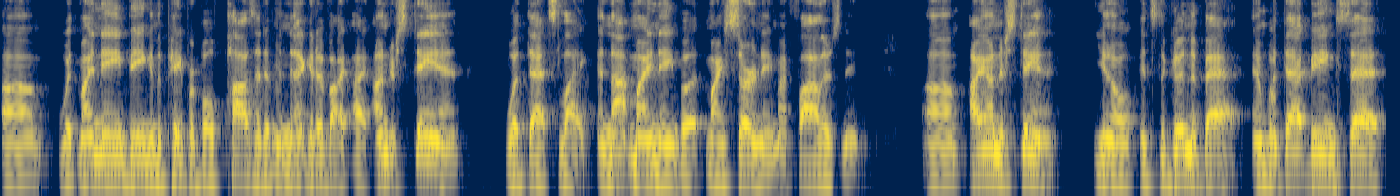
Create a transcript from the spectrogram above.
um, with my name being in the paper, both positive and negative. I, I understand what that's like, and not my name, but my surname, my father's name. Um, I understand you know, it's the good and the bad. And with that being said,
